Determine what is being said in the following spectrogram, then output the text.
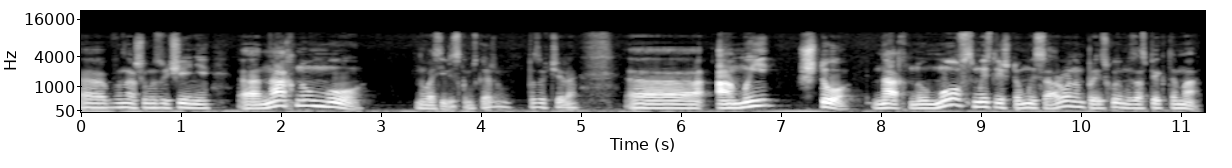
э, в нашем изучении. Нахну мо, на Васильевском, скажем, позавчера. А мы что? Нахну мо, в смысле, что мы с Аароном происходим из аспекта ма.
